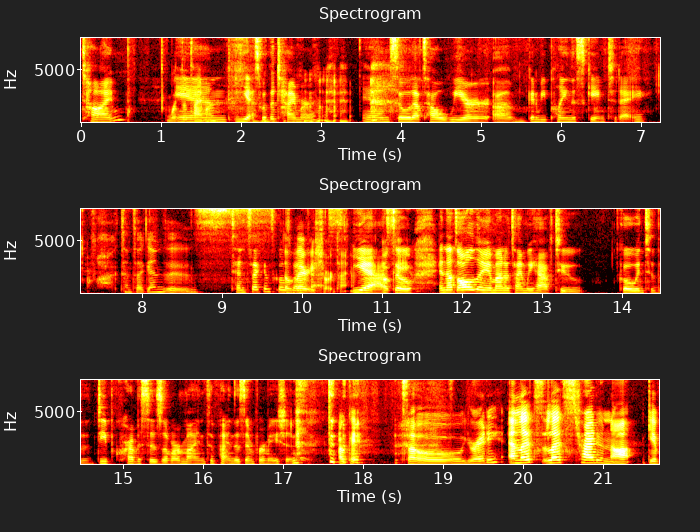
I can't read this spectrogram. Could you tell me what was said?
time. With and the timer. yes, with a timer. and so that's how we are um, going to be playing this game today. Fuck, ten seconds is 10 seconds goes A very fast. short time. Yeah. So, Okay. and that's all the amount of time we have to go into the deep crevices of our mind to find this information. okay so you ready and let's let's try to not give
